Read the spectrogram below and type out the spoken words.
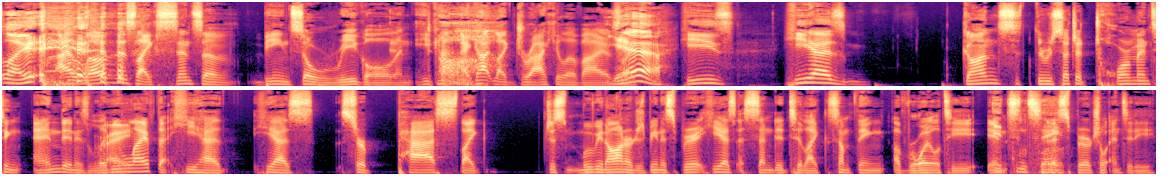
Like I love this like sense of being so regal and he kind of I got like Dracula vibes. Like, Yeah. he's he has gone through such a tormenting end in his living Right. life that he had he has surpassed like just moving on or just being a spirit. He has ascended to like something of royalty. In It's insane. A spiritual entity.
